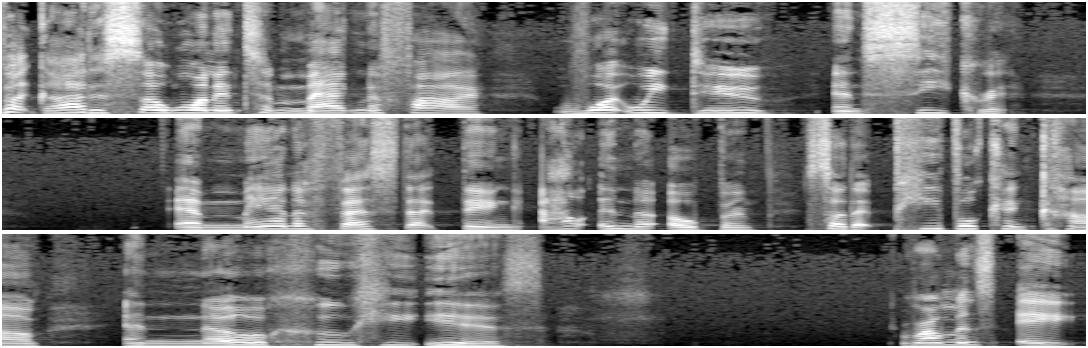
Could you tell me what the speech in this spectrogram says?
But God is so wanting to magnify what we do in secret and manifest that thing out in the open so that people can come and know who He is. Romans 8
